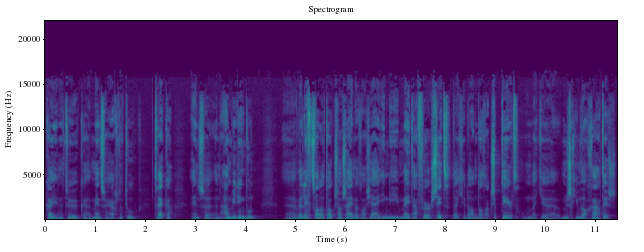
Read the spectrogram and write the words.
kan je natuurlijk eh, mensen ergens naartoe trekken en ze een aanbieding doen. Eh, wellicht zal het ook zo zijn dat als jij in die metaverse zit, dat je dan dat accepteert, omdat je misschien wel gratis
